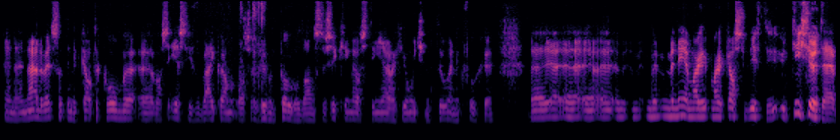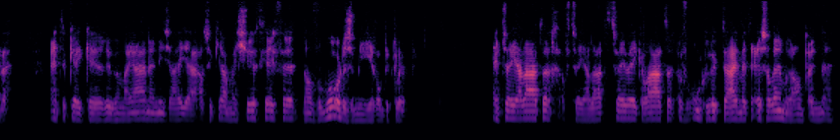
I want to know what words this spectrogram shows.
En uh, na de wedstrijd in de catacombe uh, was de eerste die voorbij kwam, was Ruben Kogeldans. Dus ik ging daar als tienjarig jongetje naartoe en ik vroeg... meneer, mag ik, mag ik alsjeblieft uw t-shirt hebben? En toen keek Ruben mij aan en die zei... Ja, als ik jou mijn shirt geef, dan vermoorden ze me hier op de club. En twee jaar later, of twee jaar later, twee weken later, verongelukte hij met de SLM-ramp. En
